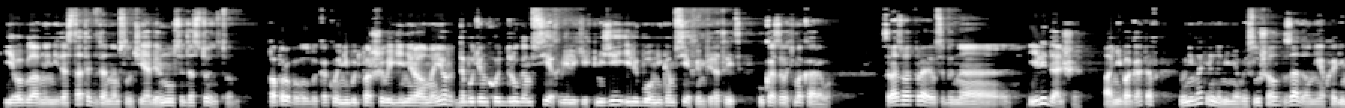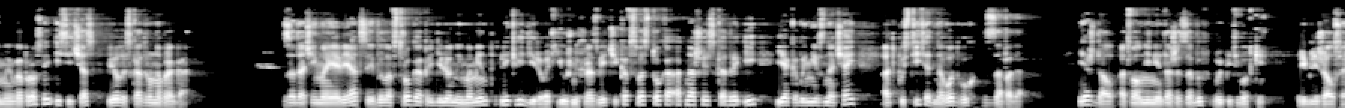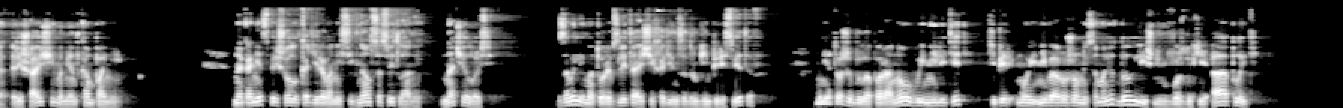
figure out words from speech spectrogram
Его главный недостаток в данном случае обернулся достоинством – Попробовал бы какой-нибудь паршивый генерал-майор, да будь он хоть другом всех великих князей и любовником всех императриц, указывать Макарову. Сразу отправился бы на... или дальше. А Небогатов внимательно меня выслушал, задал необходимые вопросы и сейчас вел эскадру на врага. Задачей моей авиации было в строго определенный момент ликвидировать южных разведчиков с востока от нашей эскадры и, якобы невзначай, отпустить одного-двух с запада. Я ждал, от волнения даже забыв выпить водки. Приближался решающий момент кампании. Наконец пришел кодированный сигнал со Светланы. Началось. Завыли моторы взлетающих один за другим пересветов. Мне тоже было пора, но, увы, не лететь. Теперь мой невооруженный самолет был лишним в воздухе, а плыть.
